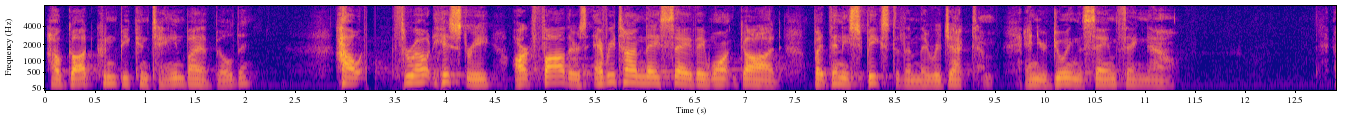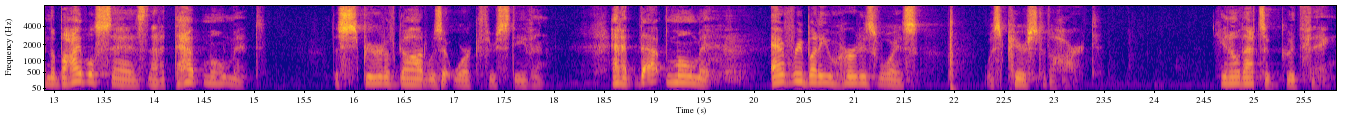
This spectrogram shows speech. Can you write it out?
how God couldn't be contained by a building, how throughout history, our fathers, every time they say they want God, but then He speaks to them, they reject Him. And you're doing the same thing now. And the Bible says that at that moment, the Spirit of God was at work through Stephen. And at that moment, everybody who heard his voice was pierced to the heart. You know, that's a good thing.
